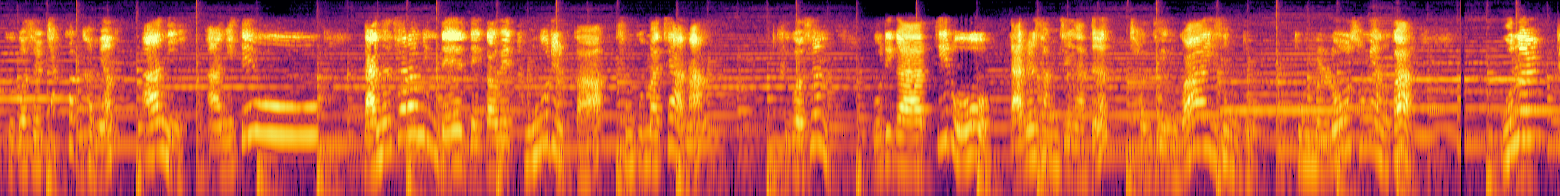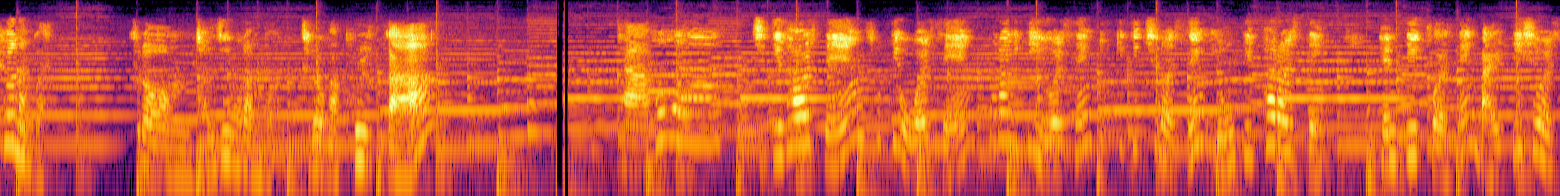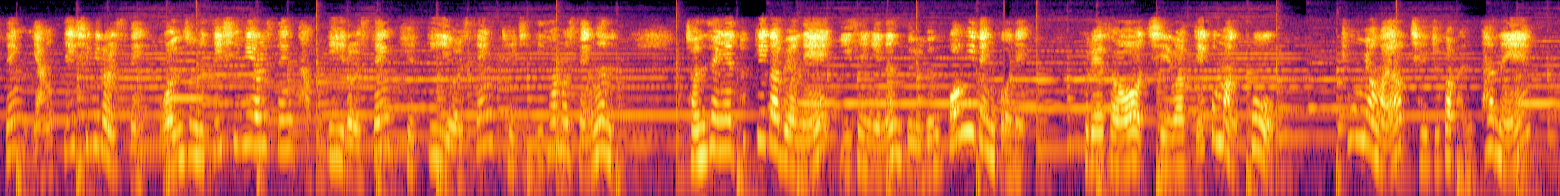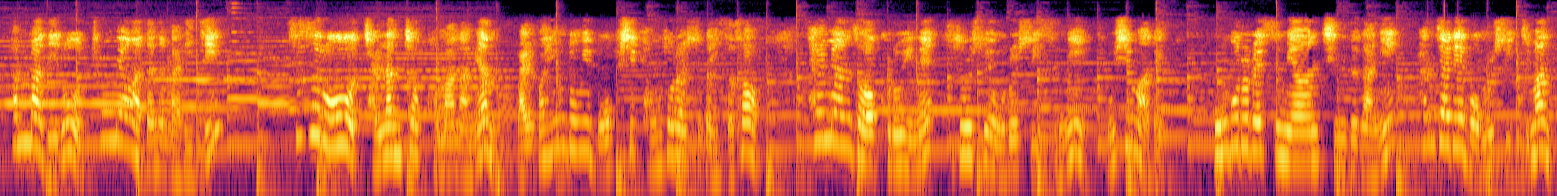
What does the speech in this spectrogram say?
그것을 착각하면 아니, 아니대요. 나는 사람인데 내가 왜 동물일까? 궁금하지 않아? 그것은 우리가 띠로 나를 상징하듯 전생과 이생도 동물로 성향과 운을 표현한 거야. 그럼 전생으로 한번 들어가 볼까? 자, 호홍. 쥐띠 4월생, 소띠 5월생, 호랑이띠 6월생, 토끼띠 7월생, 용띠 8월생, 뱀띠 9월생, 말띠 10월생, 양띠 11월생, 원숭이띠 12월생, 닭띠 1월생, 개띠 2월생, 돼지띠 3월생은 전생에 토끼가 변해 이생에는 늙은 뻥이 된 거래. 그래서 지혜와 깨고 많고 총명하여 재주가 많다네. 한마디로 총명하다는 말이지. 스스로 잘난 척 거만하면 말과 행동이 몹시 경솔할 수가 있어서 살면서 그로 인해 구설수에 오를 수 있으니 조심하래. 공부를 했으면 진드가니 한자리에 머물 수 있지만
